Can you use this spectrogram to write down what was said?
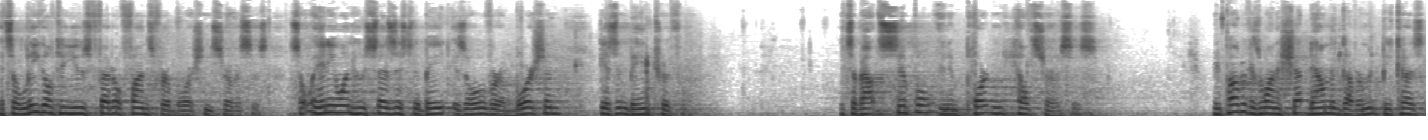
It's illegal to use federal funds for abortion services. So anyone who says this debate is over abortion isn't being truthful. It's about simple and important health services. Republicans want to shut down the government because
